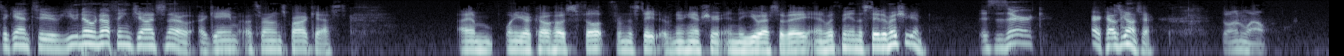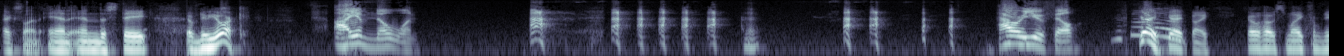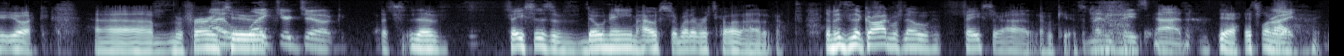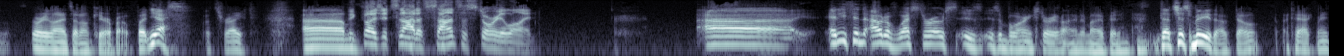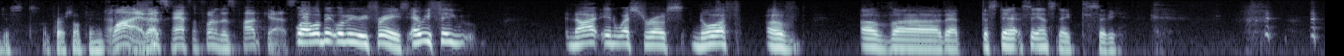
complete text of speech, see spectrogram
welcome once again to You Know Nothing, Jon Snow, a Game of Thrones podcast. I am one of your co-hosts, Philip, from the state of New Hampshire in the U.S. of A., and with me in the state of Michigan. This is Eric. Eric, how's it going, sir? Going well. Excellent. And in the state of New York. I am no one. How are you, Phil? Good, good, Mike. Co-host Mike from New York. Um, referring I to liked your joke. the, the faces of no name house or whatever it's called. I don't know. The, the god with no face or I don't know. Who cares? Many faced God. Yeah, it's one Right. of the storylines I don't care about. But yes, that's right. Um, Because it's not a Sansa storyline. uh, anything out of Westeros is, is a boring storyline, in my opinion. That's just me, though. Don't attack me. Just a personal opinion. Why? That's half the fun of this podcast. Well, let me let me rephrase. Everything not in Westeros, north of of uh, that the sta- Sand Snake City.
